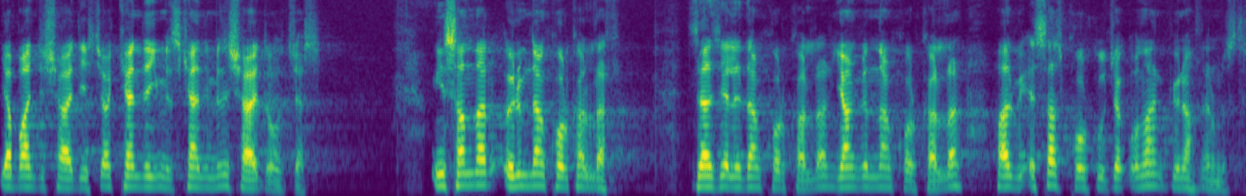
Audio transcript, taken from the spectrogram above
Yabancı şahidi içecek. Kendimiz kendimizin şahidi olacağız. İnsanlar ölümden korkarlar. Zelzeleden korkarlar, yangından korkarlar. Halbuki esas korkulacak olan günahlarımızdır.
